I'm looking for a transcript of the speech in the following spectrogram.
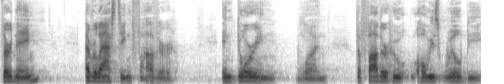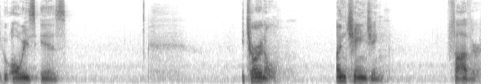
Third name, everlasting Father, enduring one, the Father who always will be, who always is. Eternal, unchanging Father.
